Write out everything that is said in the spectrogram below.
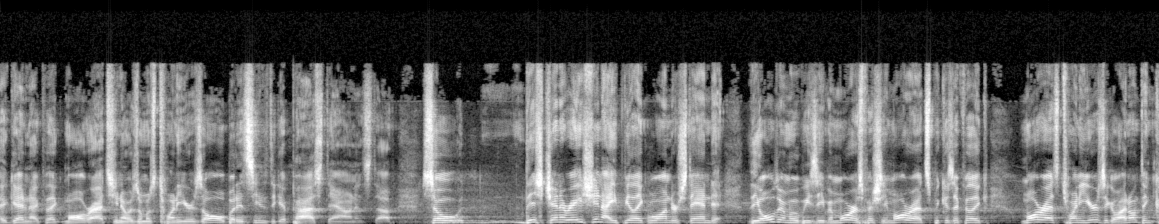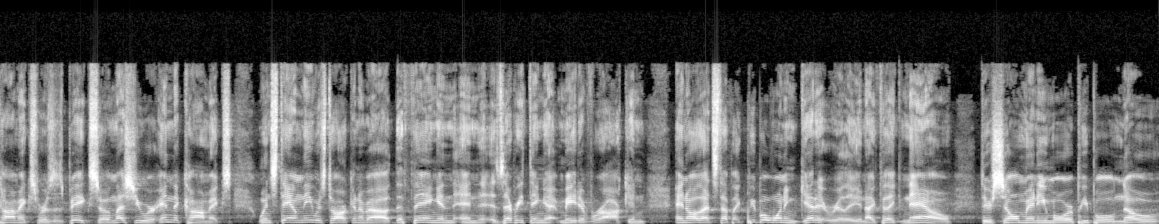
again, I feel like Mallrats, you know, is almost 20 years old, but it seems to get passed down and stuff. So this generation, I feel like will understand the older movies even more, especially Mallrats, because I feel like Mallrats 20 years ago, I don't think comics was as big. So unless you were in the comics, when Stan Lee was talking about the thing and, and is everything made of rock and, and all that stuff, like people wouldn't get it really. And I feel like now there's so many more people know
